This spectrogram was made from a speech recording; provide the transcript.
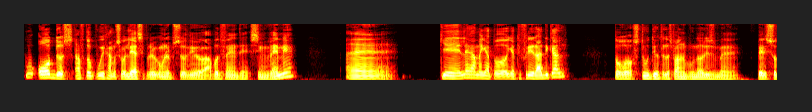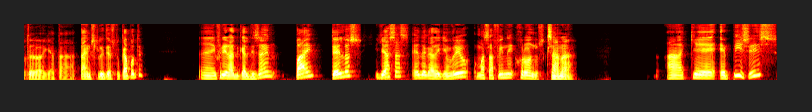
που όντως αυτό που είχαμε σχολιάσει σε προηγούμενο επεισόδιο από ό,τι φαίνεται συμβαίνει. Ε, και λέγαμε για, το, για τη Free Radical το στούντιο τέλος πάντων που γνωρίζουμε περισσότερο για τα time splitters του κάποτε. Ε, η Free Radical Design πάει τέλος γεια σας 11 Δεκεμβρίου μας αφήνει χρόνους ξανά. Α, και επίσης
